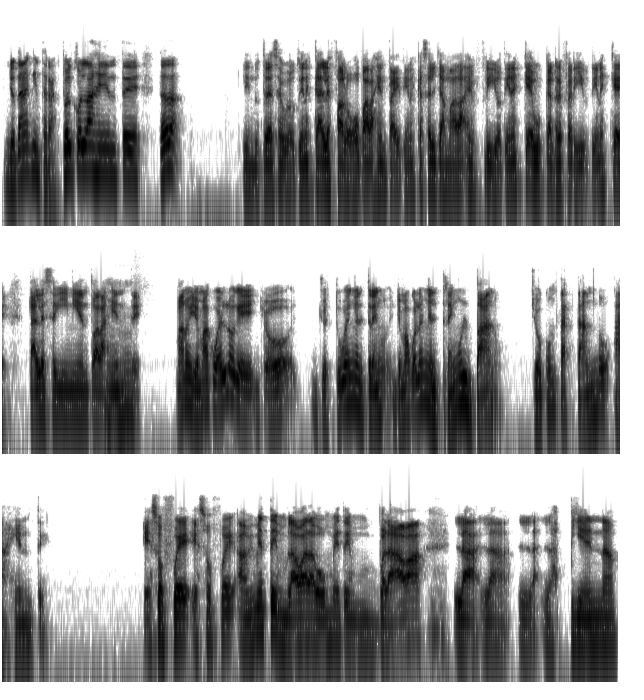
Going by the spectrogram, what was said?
yo tenga que interactuar con la gente? Ta, ta. La industria de seguro, tienes que darle follow up a la gente ahí, tienes que hacer llamadas en frío, tienes que buscar referido, tienes que darle seguimiento a la gente. Mano, yo me acuerdo que yo, yo estuve en el tren, yo me acuerdo en el tren urbano, yo contactando a gente. Eso fue, eso fue, a mí me temblaba la voz, me temblaba la, la, la- las piernas,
